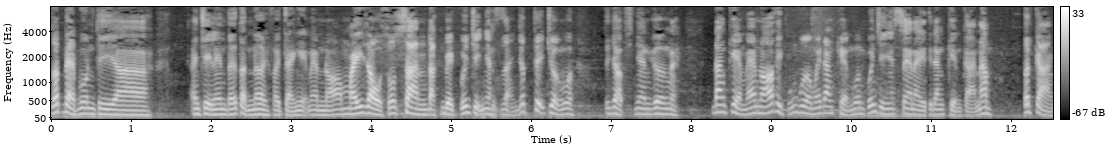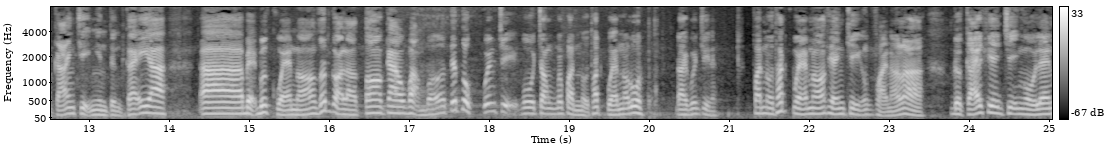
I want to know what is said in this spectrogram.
Rất đẹp luôn thì uh, anh chị lên tới tận nơi và trải nghiệm em nó máy dầu số sàn đặc biệt quý anh chị nha. Giải nhất thị trường luôn. Tích hợp nhan gương này. Đăng kiểm em nó thì cũng vừa mới đăng kiểm luôn quý anh chị nha. Xe này thì đăng kiểm cả năm tất cả các anh chị nhìn từng cái à, à, bệ bước của em nó rất gọi là to cao vạm vỡ. Tiếp tục quý anh chị vô trong cái phần nội thất của em nó luôn. Đây quý anh chị này. Phần nội thất của em nó thì anh chị cũng phải nói là được cái khi anh chị ngồi lên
